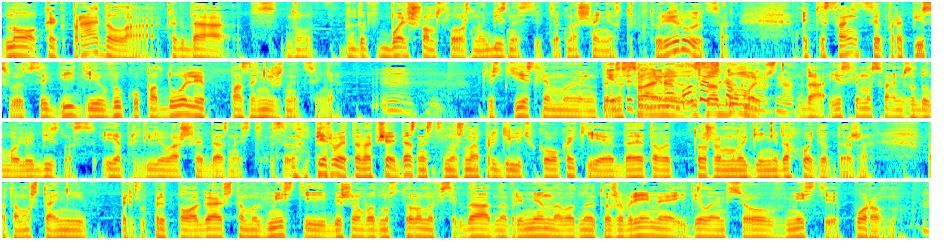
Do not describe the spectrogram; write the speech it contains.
Но, как правило, когда ну, в большом сложном бизнесе эти отношения структурируются, эти санкции прописываются в виде выкупа доли по заниженной цене. Угу. То есть, если мы например, если с вами задумали, да, если мы с вами задумали бизнес и определили ваши обязанности. Первое это вообще обязанности нужно определить, у кого какие. До этого тоже многие не доходят даже, потому что они предполагают, что мы вместе и бежим в одну сторону всегда одновременно в одно и то же время и делаем все вместе поровну. Угу.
